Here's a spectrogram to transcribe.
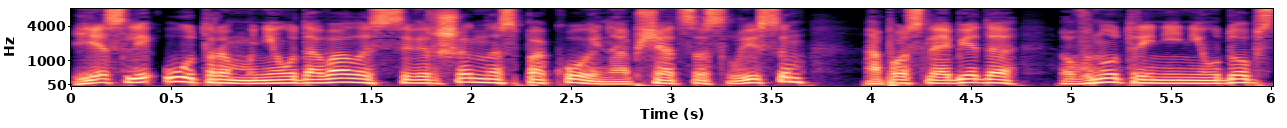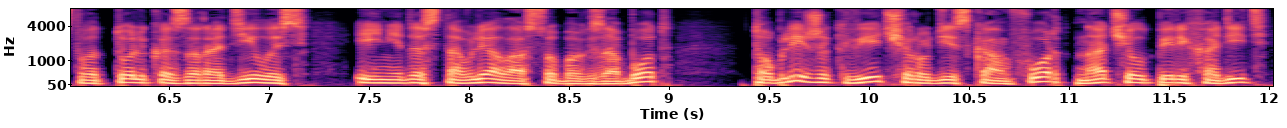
Если утром мне удавалось совершенно спокойно общаться с Лысым, а после обеда внутреннее неудобство только зародилось и не доставляло особых забот, то ближе к вечеру дискомфорт начал переходить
